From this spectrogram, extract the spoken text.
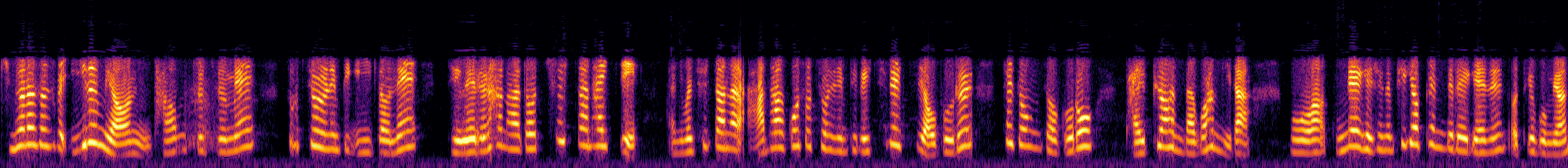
김연아 선수가 이르면 다음 주쯤에 소치 올림픽 이전에 대회를 하나 더 출전할지 아니면 출전을 안 하고 소치 올림픽을 치를지 여부를 최종적으로 발표한다고 합니다. 뭐 국내에 계시는 피겨 팬들에게는 어떻게 보면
